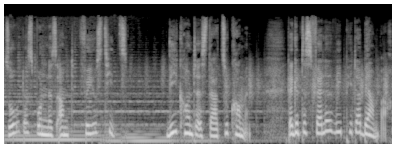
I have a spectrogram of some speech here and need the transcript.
so das Bundesamt für Justiz. Wie konnte es dazu kommen? Da gibt es Fälle wie Peter Bernbach.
